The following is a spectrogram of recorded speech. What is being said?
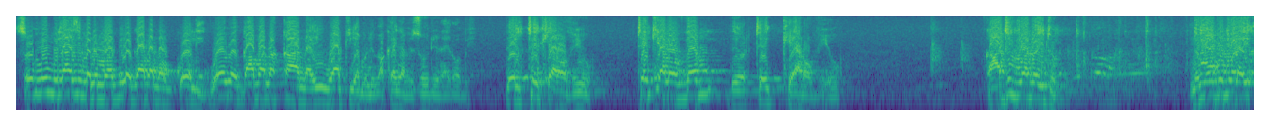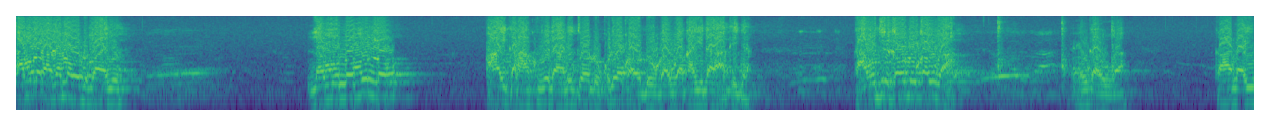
So mimi lazima nimwambie gavana ukweli. Wewe gavana, kaa na hii watu ya Mlima Kenya vizuri Nairobi. They'll take care of you. Take care of them, they'll take care of you. Katibu watu Doito ni Mungu ngå amåroraga maå ndå manyu na muno muno agaikara ni nani tondå kå rä o kaå ndå ngauga kahinda gakinya kagå tirä kaå enga ngauga kana hii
